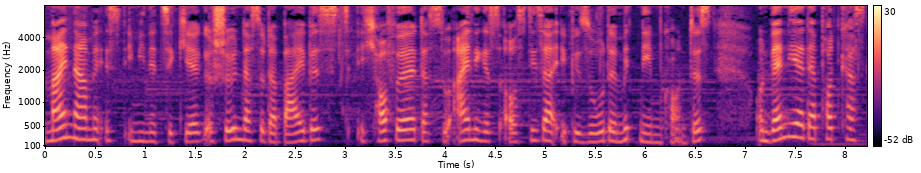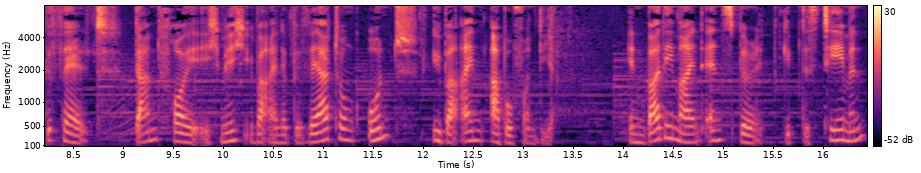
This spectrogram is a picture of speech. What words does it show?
Mein Name ist Emine Zekirge. Schön, dass du dabei bist. Ich hoffe, dass du einiges aus dieser Episode mitnehmen konntest. Und wenn dir der Podcast gefällt, dann freue ich mich über eine Bewertung und über ein Abo von dir. In Body, Mind and Spirit gibt es Themen,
